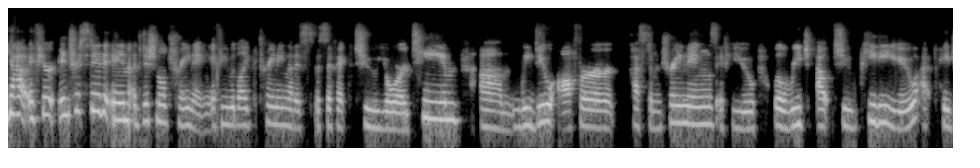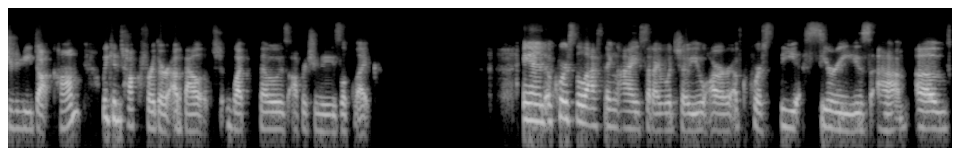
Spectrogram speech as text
Yeah, if you're interested in additional training, if you would like training that is specific to your team, um, we do offer custom trainings. If you will reach out to pdu at pagerduty.com, we can talk further about what those opportunities look like. And of course, the last thing I said I would show you are, of course, the series um, of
